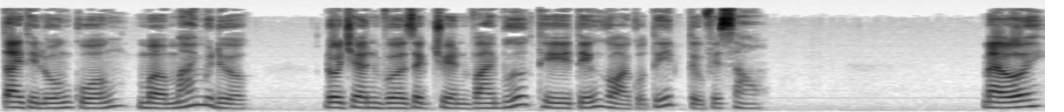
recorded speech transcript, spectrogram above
Tay thì luống cuống, Mở mái mới được. Đôi chân vừa dịch chuyển vài bước Thì tiếng gọi của Tít từ phía sau. Mẹ ơi!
